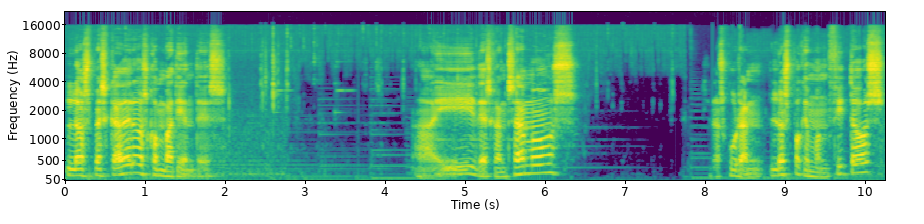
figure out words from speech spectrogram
Los pescaderos combatientes. Ahí, descansamos. Nos curan los Pokémoncitos.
